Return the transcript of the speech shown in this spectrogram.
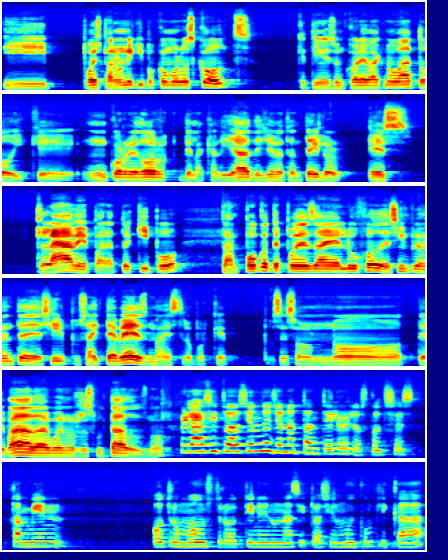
y pues para un equipo como los Colts, que tienes un coreback novato y que un corredor de la calidad de Jonathan Taylor es clave para tu equipo, tampoco te puedes dar el lujo de simplemente decir, pues ahí te ves, maestro, porque pues eso no te va a dar buenos resultados, ¿no? Pero la situación de Jonathan Taylor y los Colts es también otro monstruo. Tienen una situación muy complicada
